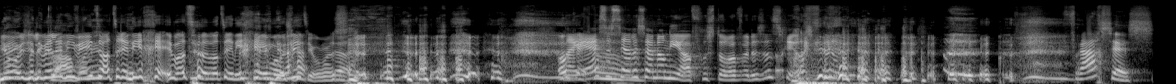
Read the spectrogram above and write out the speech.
Jongens, jullie willen niet weten wat er in die, ge- wat, wat er in die chemo zit, jongens. Ja. Nou, je hersencellen zijn nog niet afgestorven, dus dat scheelt. Vraag 6.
